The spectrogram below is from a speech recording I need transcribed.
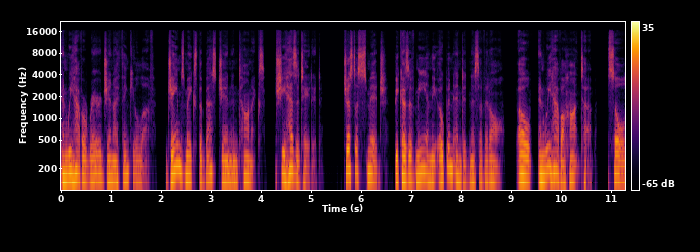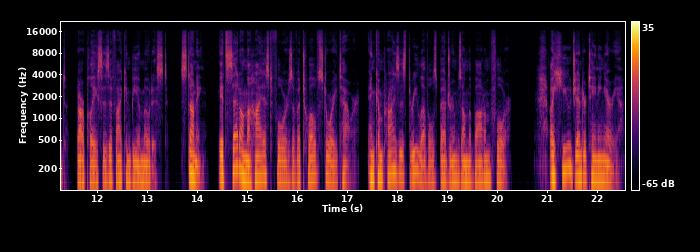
and we have a rare gin I think you'll love. James makes the best gin and tonics. She hesitated. Just a smidge, because of me and the open endedness of it all. Oh, and we have a hot tub. Sold, our place as if I can be a modist. Stunning. It's set on the highest floors of a 12 story tower and comprises three levels bedrooms on the bottom floor, a huge entertaining area,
